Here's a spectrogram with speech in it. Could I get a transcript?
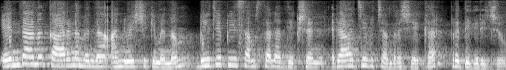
എന്താണ് കാരണമെന്ന് അന്വേഷിക്കുമെന്നും ബിജെപി സംസ്ഥാന അധ്യക്ഷൻ രാജീവ് ചന്ദ്രശേഖർ പ്രതികരിച്ചു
